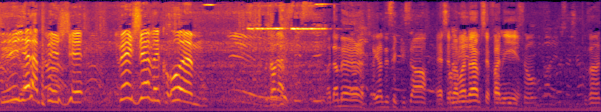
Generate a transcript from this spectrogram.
Si, il y a la PSG. PSG avec OM. Regardez. Madame, eh, regardez, c'est qui ça? Eh, c'est pas madame, c'est Fanny. 20.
